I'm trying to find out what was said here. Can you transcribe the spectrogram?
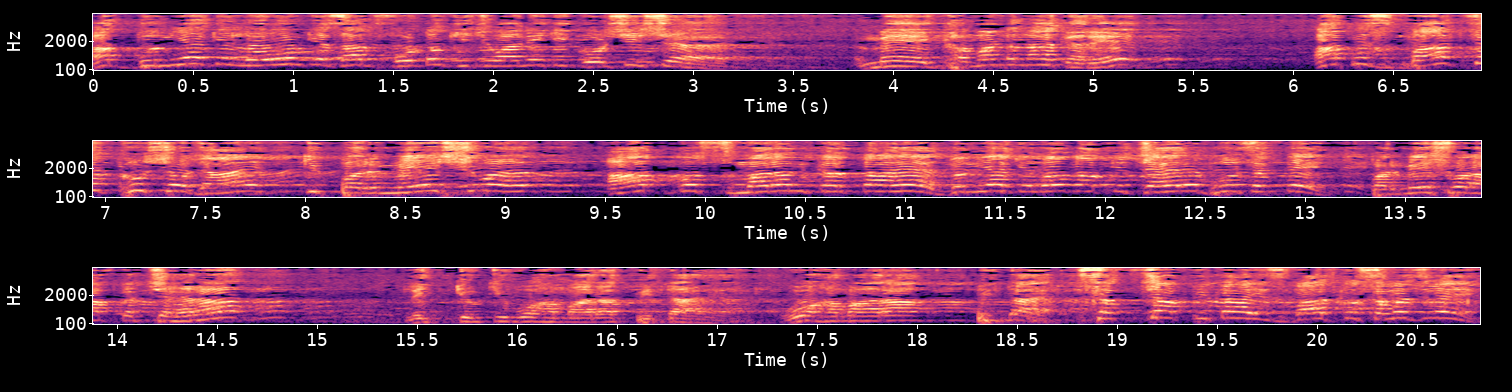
अब दुनिया के लोगों के साथ फ़ोटो खिंचवाने की कोशिश में घमंड ना करे। आप इस बात से खुश हो जाएँ कि परमेश्वर आपको स्मरण करता है। दुनिया के लोग आपके चेहरे भूल सकते परमेश्वर आपका चेहरा, लेकिन क्योंकि वो हमारा पिता है। वो हमारा पिता है। सच्चा पिता इस बात को समझ लें।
